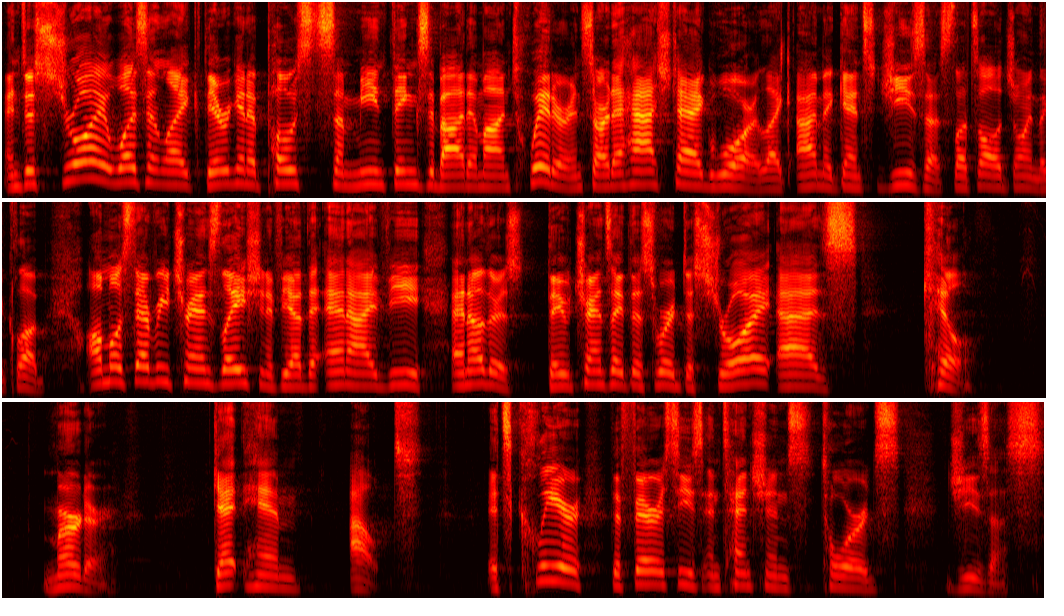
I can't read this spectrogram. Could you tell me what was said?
And destroy wasn't like they were going to post some mean things about him on Twitter and start a hashtag war, like I'm against Jesus. Let's all join the club. Almost every translation, if you have the NIV and others, they translate this word destroy as kill, murder, get him out. It's clear the Pharisees' intentions towards Jesus.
